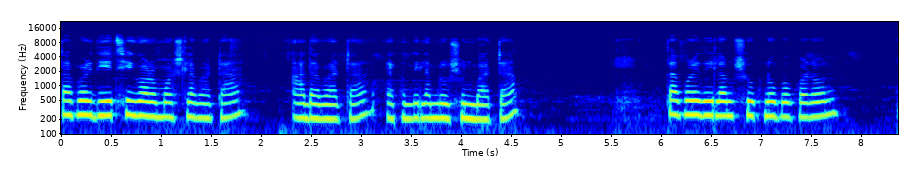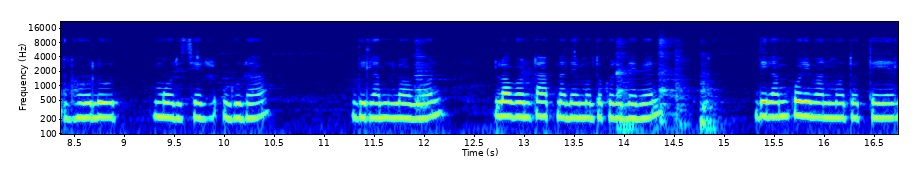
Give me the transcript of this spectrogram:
তারপর দিয়েছি গরম মশলা বাটা। আদা বাটা এখন দিলাম রসুন বাটা। তারপরে দিলাম শুকনো উপকরণ হলুদ মরিচের গুঁড়া দিলাম লবণ। লবণটা আপনাদের মতো করে দেবেন। দিলাম পরিমাণ মতো তেল।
